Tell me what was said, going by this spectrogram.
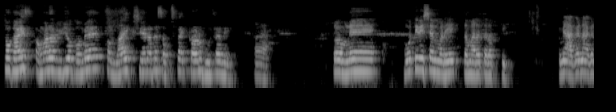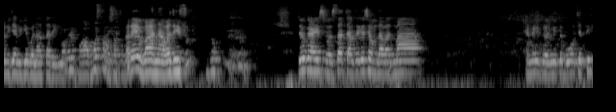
તો ગાઈસ અમારા વીડિયો ગમે તો લાઈક શેર અને સબસ્ક્રાઈબ કરવાનું ભૂલતા નહીં. હા. તો અમને મોટિવેશન મળે તમારા તરફથી. અમે આગળ ને આગળ બીજા વીડિયો બનાવતા રહીએ. અરે વાહ નાવા જઈશું. જો. ગાઈસ વરસાદ ચાલુ થઈ ગયો છે અમદાવાદમાં. એમે ગરમી તો બહુ જ હતી.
